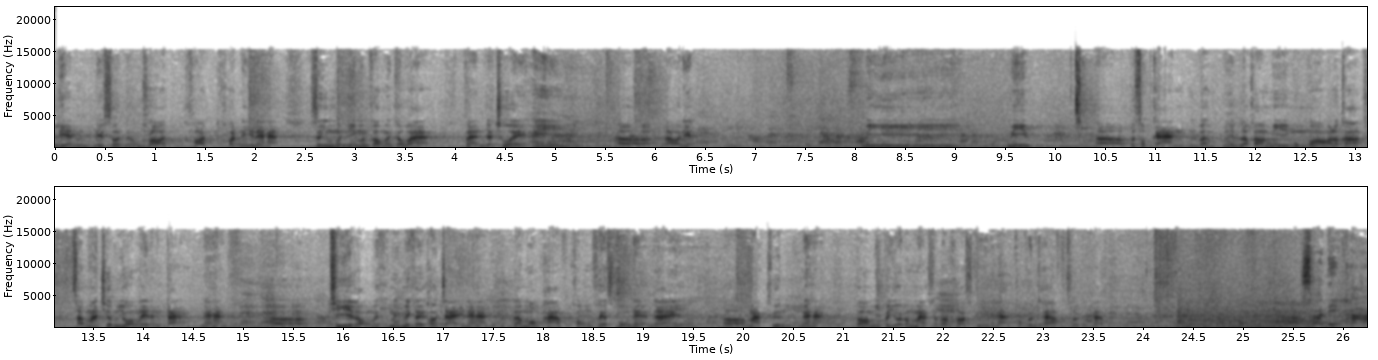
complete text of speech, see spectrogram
เรียนในส่วนของคอร์สคอร์สคอร์สนี้นะฮะซึ่งวันนี้มันก็เหมือนกับว่ามันจะช่วยให้เเราเนี่ยมีมี ประสบการณ์หรือว่าแล้วก็มีมุมมอง แล้วก็สามารถเชื่อมโยงอะไรต่างๆนะฮะที่เราไม่ไม่เคยเข้าใจนะฮะแล้วมองภาพของ Facebook เนี่ยได้มากขึ้นนะฮะก็มีประโยชน์มากๆสำหรับคอร์สนี้นะฮะขอบคุณครับ สวัสดีครับสวัสดีค่ะ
